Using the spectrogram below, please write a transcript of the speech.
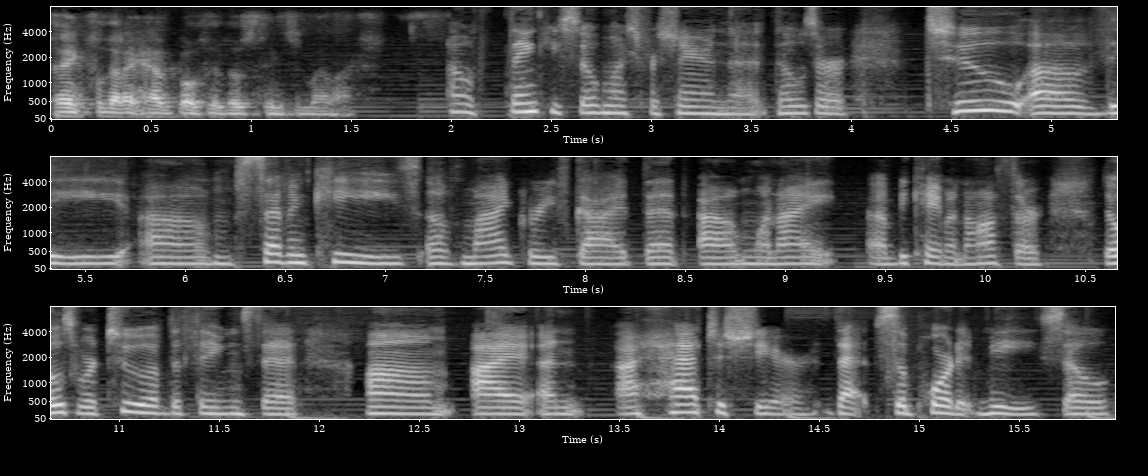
thankful that I have both of those things in my life. Oh, thank you so much for sharing that. Those are two of the um, seven keys of my grief guide. That um, when I uh, became an author, those were two of the things that um, I I had to share that supported me. So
